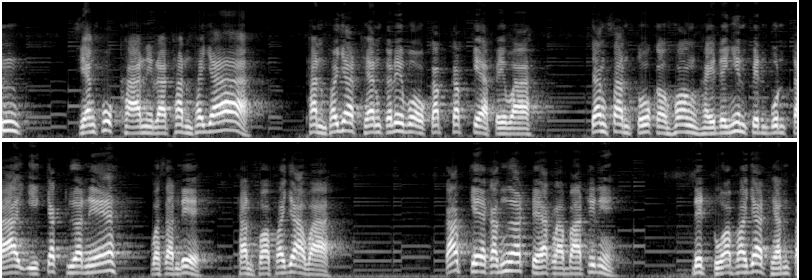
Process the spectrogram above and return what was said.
น เสียงผู้ขานี่ละท่านพญาท่านพญาแถนก็เลยบอกกับกับแก่ไปว่าจังสั้นโตกับห้องให้ได้ยินเป็นบุญตาอีกจักเถือเนี้ยว่าสันเด้ท่านพอพญาว่ากับแก่กับเงือแตกละบาดที่นี่ได้ตัวพญาแถนไป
